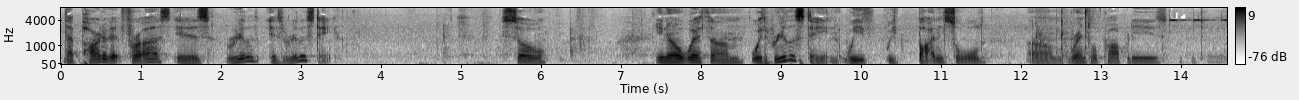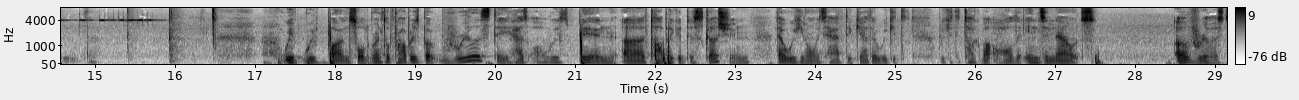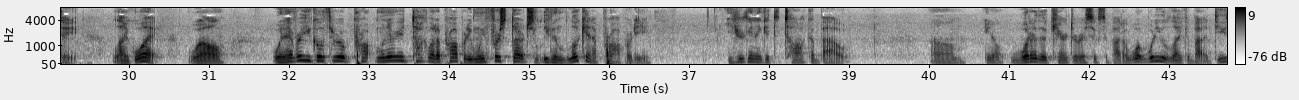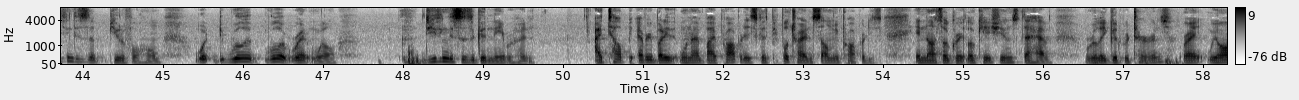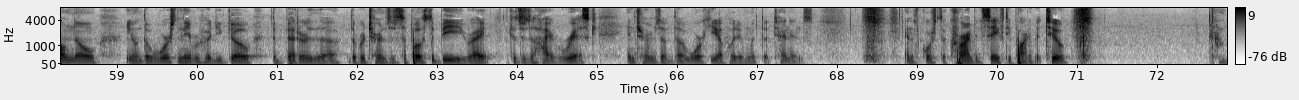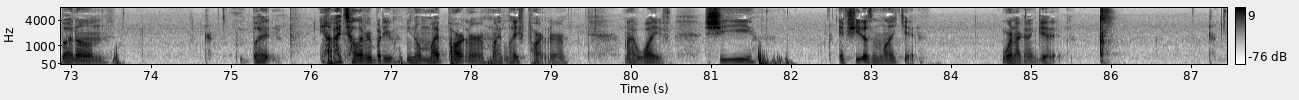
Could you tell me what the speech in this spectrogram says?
that part of it for us is real is real estate. So, you know, with um, with real estate, we've we've bought and sold um, rental properties. We've we've bought and sold rental properties, but real estate has always been a topic of discussion that we can always have together. We get to, we get to talk about all the ins and outs of real estate. Like what? Well, whenever you go through a pro- whenever you talk about a property, when we first start to even look at a property, you're gonna get to talk about, um, you know, what are the characteristics about it? What what do you like about it? Do you think this is a beautiful home? What will it will it rent well? Do you think this is a good neighborhood? I tell everybody when I buy properties because people try and sell me properties in not so great locations that have really good returns, right? We all know, you know, the worse neighborhood you go, the better the, the returns are supposed to be, right? Because there's a higher risk in terms of the work you put in with the tenants. And of course the crime and safety part of it too. But um but I tell everybody, you know, my partner, my life partner, my wife, she if she doesn't like it, we're not to get it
